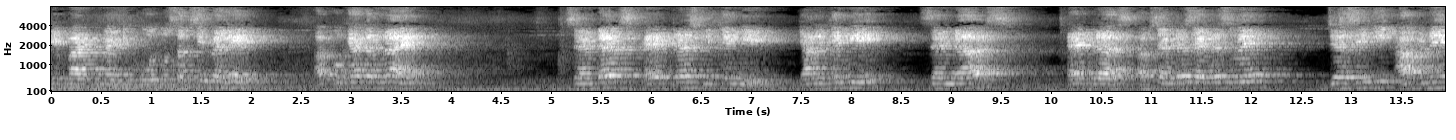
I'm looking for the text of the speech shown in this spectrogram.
डिपार्टमेंट को तो सबसे पहले आपको क्या करना है सेंडर्स एड्रेस लिखेंगे क्या लिखेंगे सेंडर्स एड्रेस अब सेंटर से एड्रेस में जैसे कि आपने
